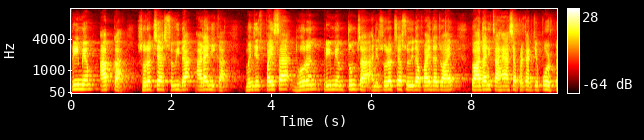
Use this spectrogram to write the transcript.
प्रीमियम आपका सुरक्षा सुविधा अडाणी का? म्हणजेच पैसा धोरण प्रीमियम तुमचा आणि सुरक्षा सुविधा फायदा जो आहे तो अदानीचा आहे अशा प्रकारची पोस्ट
